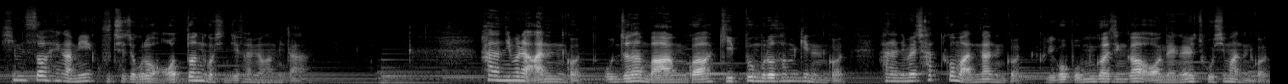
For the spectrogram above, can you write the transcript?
힘써 행함이 구체적으로 어떤 것인지 설명합니다. 하나님을 아는 것, 온전한 마음과 기쁨으로 섬기는 것, 하나님을 찾고 만나는 것, 그리고 몸가짐과 언행을 조심하는 것,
